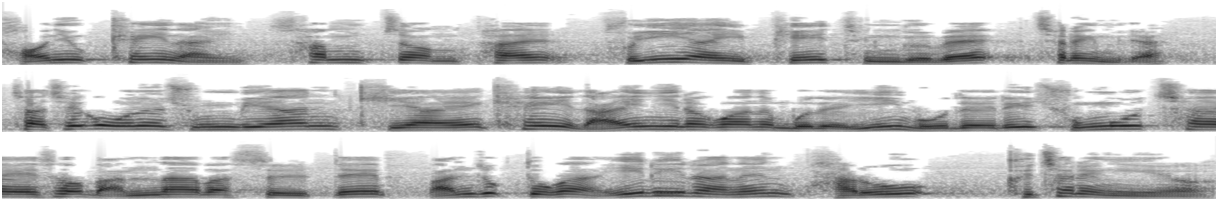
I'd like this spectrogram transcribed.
더뉴 K9 3.8 VIP 등급의 차량입니다. 자, 제가 오늘 준비한 기아의 K9이라고 하는 모델, 이 모델이 중고차에서 만나봤을 때 만족도가 1위라는 바로 그 차량이에요.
